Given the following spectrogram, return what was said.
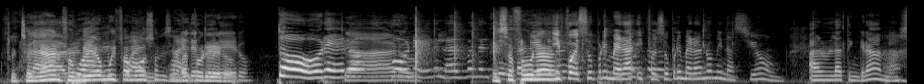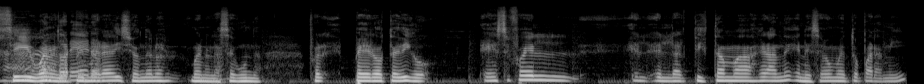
Fue Claro. Chayanne, fue un video ¿Cuál, muy famoso cuál, que se llama Torero. Torero, Claro. poner el alma en el Eso fue una- Y fue su primera, y fue su primera nominación a un Latin Grammy. Sí, bueno, en la primera edición de los. Bueno, en la segunda. Pero te digo, ese fue el, el- el artista más grande en ese momento para mí.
